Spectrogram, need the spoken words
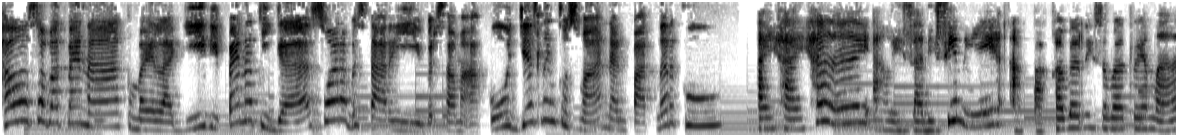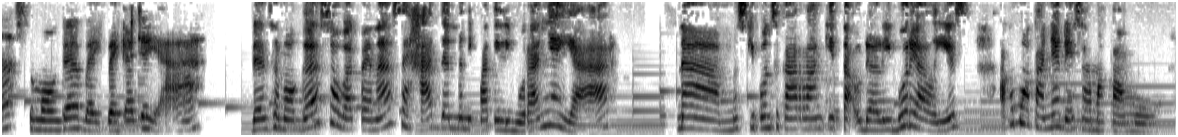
Halo Sobat Pena, kembali lagi di Pena 3 Suara Bestari bersama aku Jesslyn Kusman dan partnerku. Hai hai hai, Alisa di sini. Apa kabar nih Sobat Pena? Semoga baik-baik aja ya. Dan semoga Sobat Pena sehat dan menikmati liburannya ya. Nah, meskipun sekarang kita udah libur ya Lis, aku mau tanya deh sama kamu.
